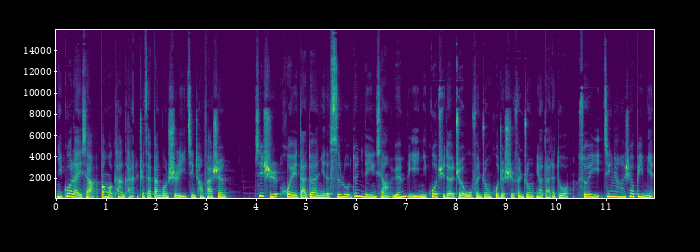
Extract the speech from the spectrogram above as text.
你过来一下，帮我看看，这在办公室里经常发生。其实会打断你的思路，对你的影响远比你过去的这五分钟或者十分钟要大得多，所以尽量还是要避免。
